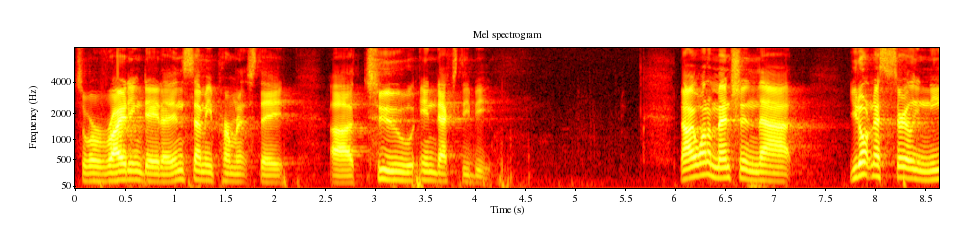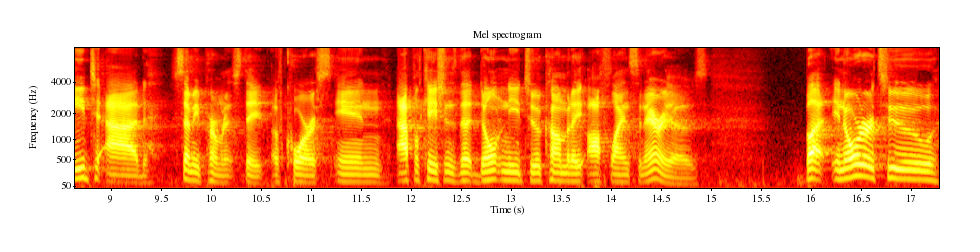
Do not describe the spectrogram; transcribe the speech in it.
So we're writing data in semi-permanent state uh, to IndexedDB. Now I want to mention that you don't necessarily need to add semi-permanent state, of course, in applications that don't need to accommodate offline scenarios. But in order to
